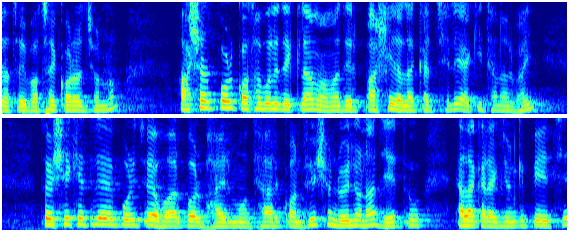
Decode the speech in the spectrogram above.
যাচাই বাছাই করার জন্য। আসার পর কথা বলে দেখলাম আমাদের পাশের এলাকার ছেলে একই থানার ভাই। তো সেক্ষেত্রে পরিচয় হওয়ার পর ভাইয়ের মধ্যে আর কনফিউশন রইল না, যেহেতু এলাকার একজনকে পেয়েছে।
